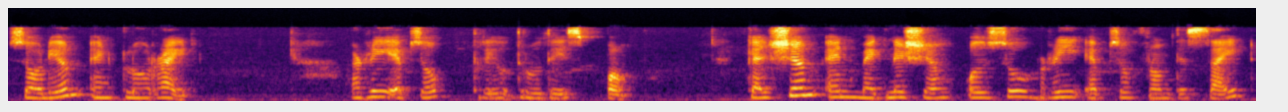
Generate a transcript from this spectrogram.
sodium and chloride reabsorb through, through this pump. Calcium and magnesium also reabsorb from this site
